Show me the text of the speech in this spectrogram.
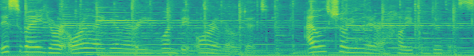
This way your overlay gallery won't be overloaded. I will show you later how you can do this.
